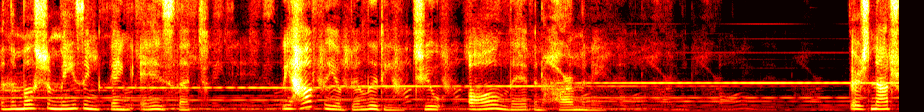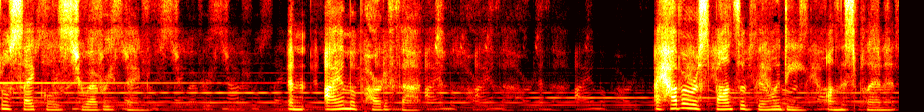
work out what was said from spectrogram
And the most amazing thing is that we have the ability to all live in harmony. There's natural cycles to everything, and I am a part of that. I have a responsibility on this planet.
